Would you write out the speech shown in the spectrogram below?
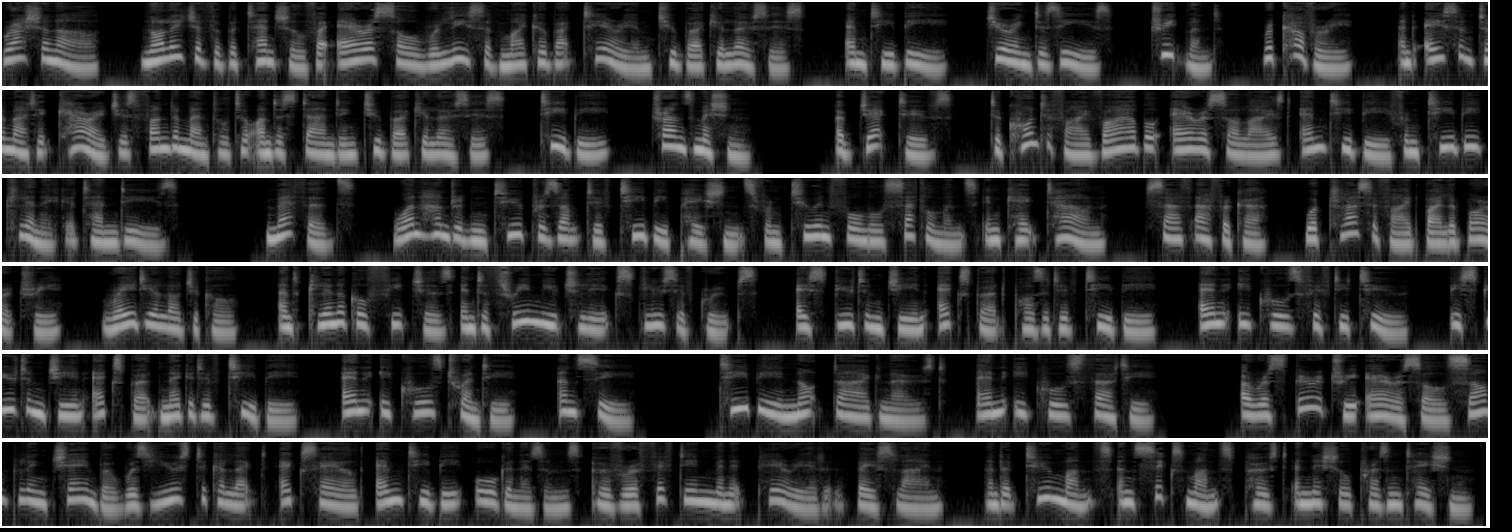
Rationale. Knowledge of the potential for aerosol release of Mycobacterium tuberculosis, MTB, during disease, treatment, recovery, and asymptomatic carriage is fundamental to understanding tuberculosis, TB, transmission. Objectives to quantify viable aerosolized MTB from TB clinic attendees. Methods 102 presumptive TB patients from two informal settlements in Cape Town, South Africa, were classified by laboratory, radiological, and clinical features into three mutually exclusive groups A sputum gene expert positive TB, N equals 52, B sputum gene expert negative TB, N equals 20, and C. TB not diagnosed, N equals 30. A respiratory aerosol sampling chamber was used to collect exhaled MTB organisms over a 15 minute period at baseline and at 2 months and 6 months post initial presentation.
